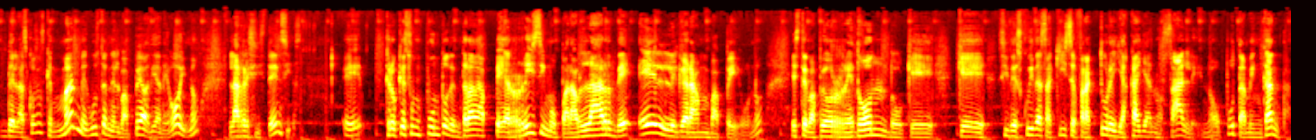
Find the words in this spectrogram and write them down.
de las cosas que más me gusta en el vapeo a día de hoy, ¿no? Las resistencias. Eh, creo que es un punto de entrada perrísimo para hablar de el gran vapeo, ¿no? Este vapeo redondo que, que si descuidas aquí se fractura y acá ya no sale, ¿no? Puta, me encanta.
